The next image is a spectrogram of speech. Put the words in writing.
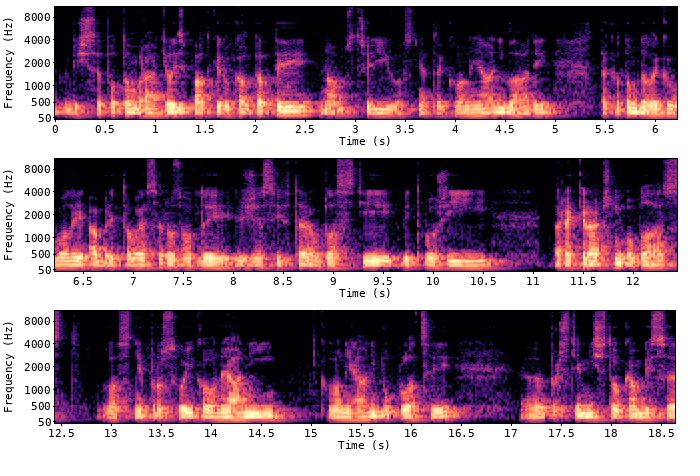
když se potom vrátili zpátky do Kalkaty na ústředí vlastně té koloniální vlády, tak o tom delegovali a Britové se rozhodli, že si v té oblasti vytvoří rekreační oblast vlastně pro svoji koloniální, koloniální populaci, prostě místo, kam by se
